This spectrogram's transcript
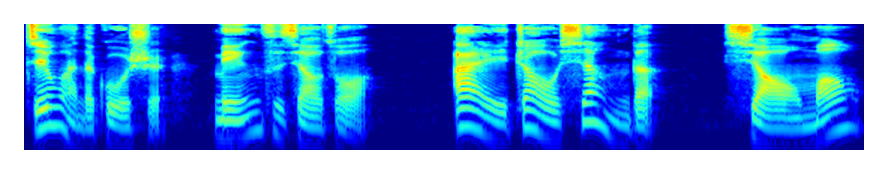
今晚的故事名字叫做《爱照相的小猫》。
